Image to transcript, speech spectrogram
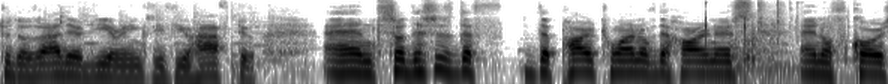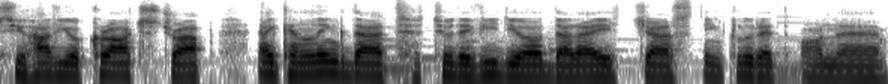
to those other D-rings if you have to and so this is the the part one of the harness. And of course you have your crotch strap. I can link that to the video that I just included on a,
